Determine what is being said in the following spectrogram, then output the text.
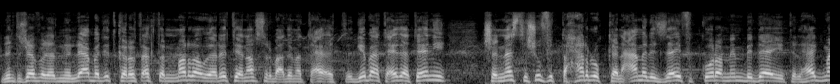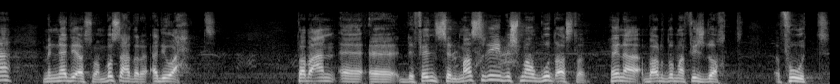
اللي انت شايفه لأن اللعبة دي اتكررت أكتر من مرة ويا ريت يا نصر بعد ما تجيبها تعيدها تاني عشان الناس تشوف التحرك كان عامل إزاي في الكورة من بداية الهجمة من نادي أسوان. بص حضرتك أدي واحد. طبعا defense المصري مش موجود أصلا. هنا برضو ما فيش ضغط. فوت.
